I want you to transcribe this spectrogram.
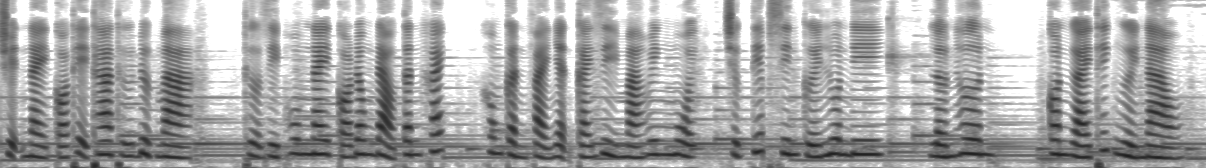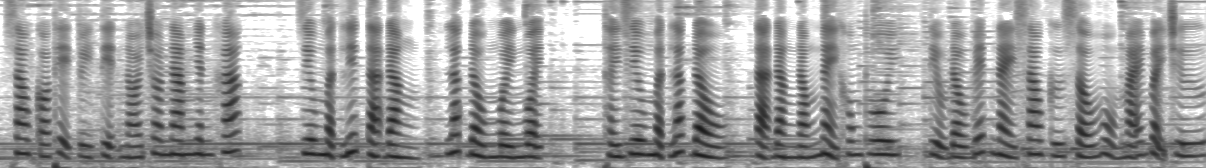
chuyện này có thể tha thứ được mà. Thừa dịp hôm nay có đông đảo tân khách, không cần phải nhận cái gì mà huynh muội, trực tiếp xin cưới luôn đi. Lớn hơn, con gái thích người nào, sao có thể tùy tiện nói cho nam nhân khác. Diêu mật liếc tạ đằng, lắc đầu nguầy nguậy. Thấy diêu mật lắc đầu, tạ đằng nóng này không thôi, tiểu đầu bếp này sao cứ xấu hổ mãi vậy chứ.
